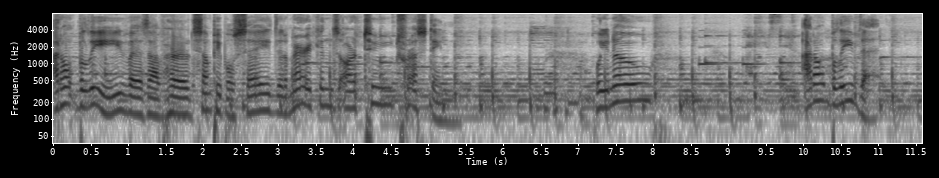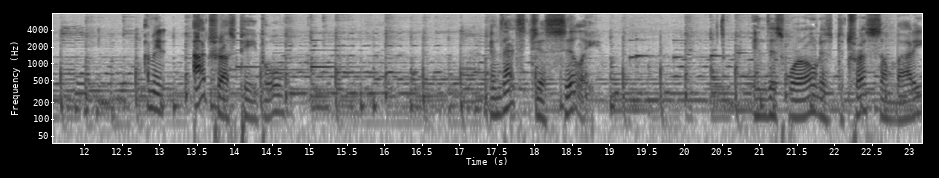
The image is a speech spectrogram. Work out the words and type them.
I don't believe, as I've heard some people say, that Americans are too trusting. Well, you know, I don't believe that. I mean, I trust people, and that's just silly. In this world, is to trust somebody,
